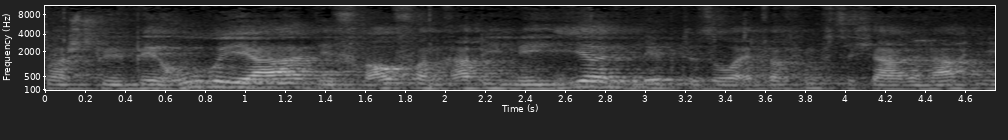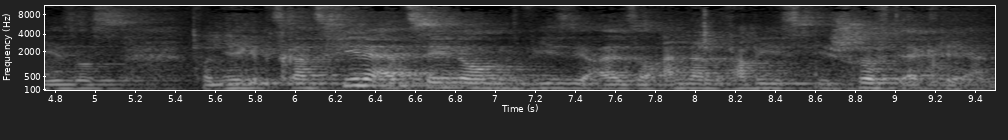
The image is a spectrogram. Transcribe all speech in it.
zum Beispiel Beruria, die Frau von Rabbi Meir, die lebte so etwa 50 Jahre nach Jesus, von ihr gibt es ganz viele Erzählungen, wie sie also anderen Rabbis die Schrift erklärt.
